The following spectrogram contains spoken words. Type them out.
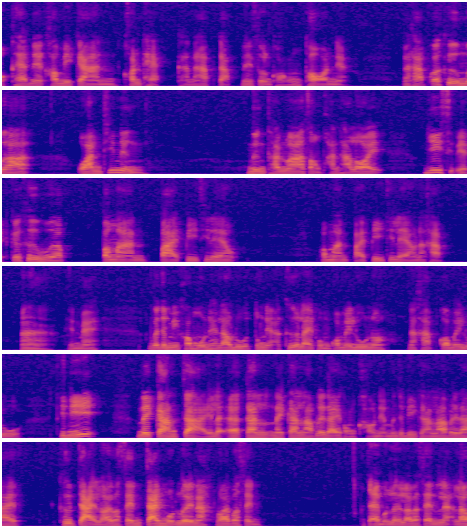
o c c a d เนี่ยเขามีการ contact กันนะครับกับในส่วนของทอนเนี่ยนะครับก็คือเมื่อวันที่ 1 1ธันวา2521 ก็คือเมื่อประมาณปลายปีที่แล้ว ประมาณปลายปีที่แล้วนะครับอ่าเห็นไหมมันก็จะมีข้อมูลให้เราดูตรงเนี้ยคืออะไรผมก็ไม่รู้เนาะนะครับ ก็ไม่รู้ทีนี้ ในการจ่ายและการในการรับรายได้ของเขาเนี่ยมันจะมีการรับรายได้ คือจ่ายร้อยเปอร์เซ็นจ่ายหมดเลยนะร้อยเปอร์เซ็นจ่ายหมดเลยร้อยเปอร์เซ็นต์แหละเรา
